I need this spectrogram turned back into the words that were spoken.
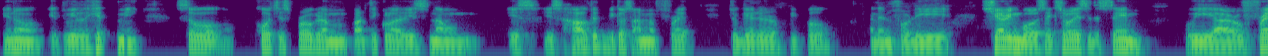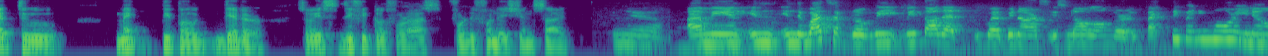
you know it will hit me. So coaches program particular is now is is halted because I'm afraid to gather people, and then for the sharing balls actually it's the same. We are afraid to make people gather so it's difficult for us for the foundation side. Yeah, I mean, in in the WhatsApp group, we we thought that webinars is no longer effective anymore. You know,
